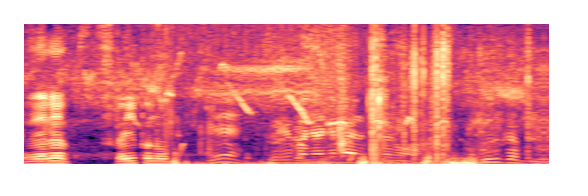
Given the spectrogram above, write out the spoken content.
இதுதானே ஃப்ரை பண்ணுவோம்? ஏ கொஞ்சம் கொஞ்சமாக எடுத்துட்டு வருவான் சுருக்கு அப்படி.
